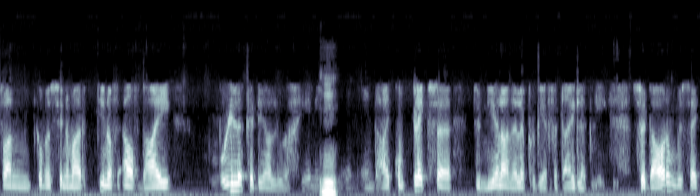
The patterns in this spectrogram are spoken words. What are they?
van kom ons sê nou maar 10 of 11 daai moeilike dialoog gee nie hmm. en, en daai komplekse toneel aan hulle probeer verduidelik nie. So daarom moes ek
